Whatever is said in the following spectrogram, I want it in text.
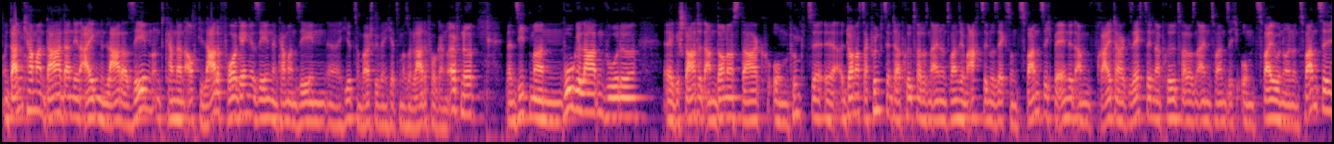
Und dann kann man da dann den eigenen Lader sehen und kann dann auch die Ladevorgänge sehen. Dann kann man sehen, äh, hier zum Beispiel, wenn ich jetzt mal so einen Ladevorgang öffne, dann sieht man, wo geladen wurde. Äh, gestartet am Donnerstag um 15, äh, Donnerstag 15. April 2021 um 18.26 Uhr, beendet am Freitag 16. April 2021 um 2.29 Uhr.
